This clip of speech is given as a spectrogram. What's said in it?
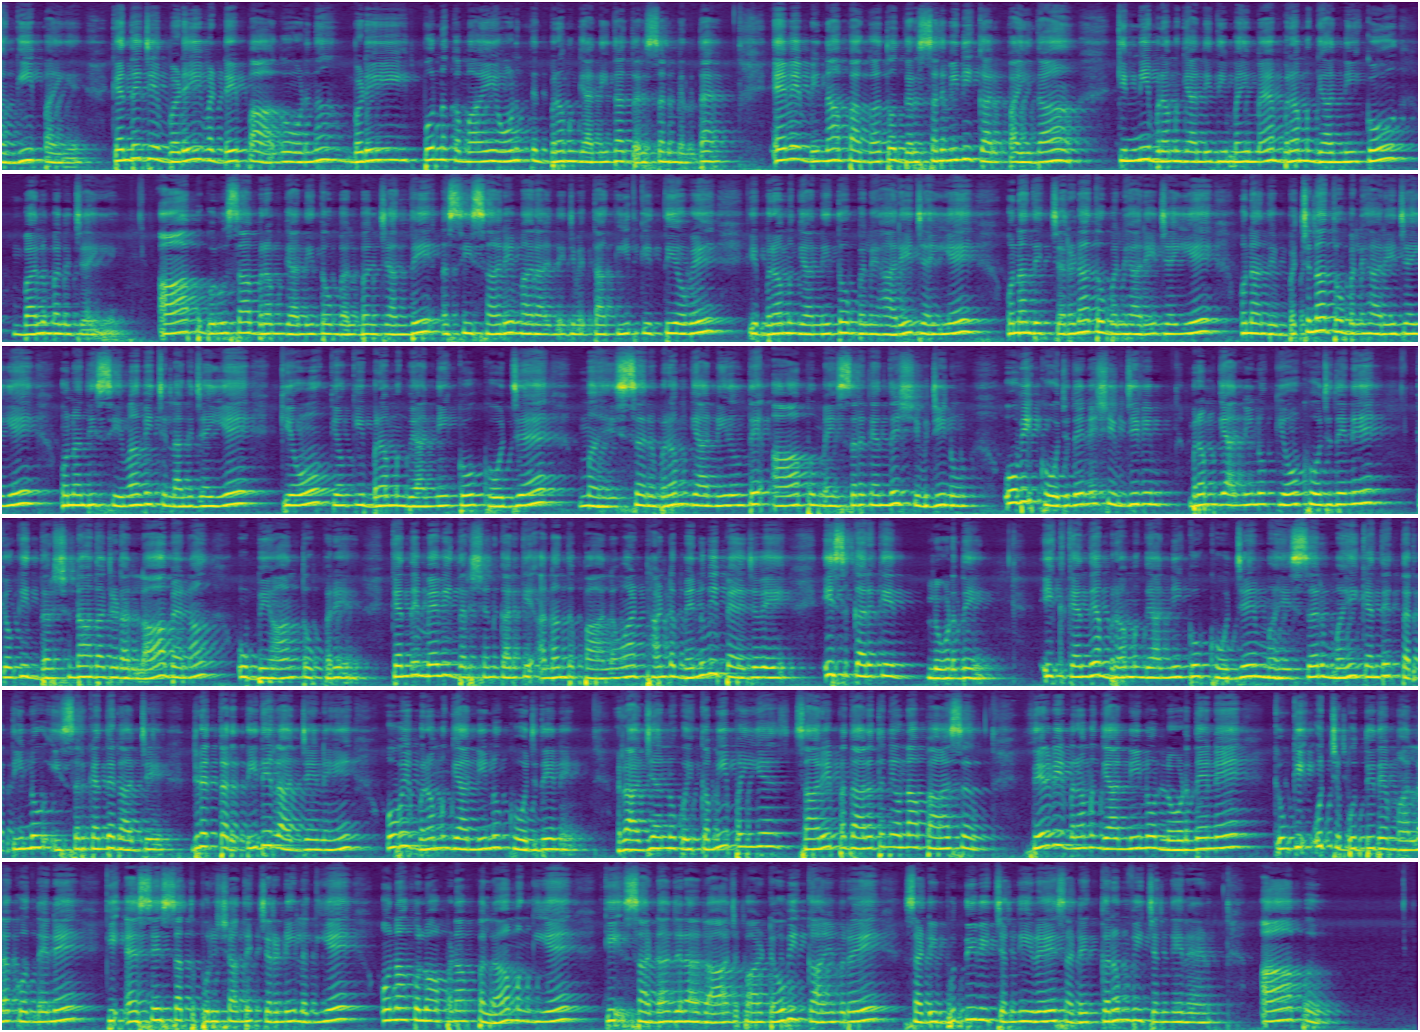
ਪਾਈਏ। ਕਹਿੰਦੇ ਜੇ ਬੜੇ ਵੱਡੇ ਭਾਗ ਹੋਣ ਨਾ, ਬੜੇ ਪੁੰਨ ਕਮਾਏ ਹੋਣ ਤੇ ਬ੍ਰਹਮ ਗਿਆਨੀ ਦਾ ਦਰਸ਼ਨ ਮਿਲਦਾ ਹੈ। ਐਵੇਂ ਬਿਨਾ ਭਾਗਾਂ ਤੋਂ ਦਰਸ਼ਨ ਵੀ ਨਹੀਂ ਕਰ ਪਾਈਦਾ। ਕਿੰਨੀ ਬ੍ਰਹਮ ਗਿਆਨੀ ਦੀ ਮਹਿਮਾ ਬ੍ਰਹਮ ਗਿਆਨੀ ਕੋ ਬਲ ਬਲ ਜਾਈਏ। ਆਪ ਗੁਰੂ ਸਾਹਿਬ ਬ੍ਰਹਮ ਗਿਆਨੀ ਤੋਂ ਬਲ ਬਲ ਜਾਂਦੇ, ਅਸੀਂ ਸਾਰੇ ਮਹਾਰਾਜ ਨੇ ਜਿਵੇਂ ਤਾਕੀਦ ਕੀਤੀ ਹੋਵੇ ਕਿ ਬ੍ਰਹਮ ਗਿਆਨੀ ਤੋਂ ਬਲਿਹਾਰੇ ਜਾਈਏ, ਉਹਨਾਂ ਦੇ ਚਰਨਾਂ ਤੋਂ ਬਲਿਹਾਰੇ ਜਾਈਏ, ਉਹਨਾਂ ਦੇ ਬਚਨਾਂ ਤੋਂ ਬਲਿਹਾਰੇ ਜਾਈਏ, ਉਹਨਾਂ ਦੀ ਸੇਵਾ ਵਿੱਚ ਲੱਗ ਜਾਈਏ। ਕਿਉਂ? ਕਿਉਂਕਿ ਬ੍ਰਹਮ ਗਿਆਨੀ ਕੋ ਖੋਜੈ ਮਹੇਸ਼ਰ ਬ੍ਰਹਮ ਗਿਆਨੀ ਨੂੰ ਤੇ ਆਪ ਮਹੇਸ਼ਰ ਕਹਿੰਦੇ ਸ਼ਿਵਜੀ ਨੂੰ। ਉਹ ਵੀ ਖੋਜਦੇ ਨੇ ਸ਼ਿਵਜੀ ਵੀ। ਬ੍ਰਹਮ ਗਿਆਨੀ ਨੂੰ ਕਿਉਂ ਖੋਜਦੇ ਨੇ? ਕਿਉਂਕਿ ਦਰਸ਼ਨਾਂ ਦਾ ਜਿਹੜਾ ਲਾਭ ਹੈ ਨਾ, ਉਹ ਬਿਆਨ ਤੋਂ ਪਰੇ ਹੈ। ਕਹਿੰਦੇ, ਮੈਂ ਵੀ ਦਰਸ਼ਨ ਕਰਕੇ ਆਨੰਦ ਪਾ ਲਵਾਂ, ਠੰਡ ਮੈਨੂੰ ਵੀ ਪੈ ਜਾਵੇ, ਇਸ ਕਰਕੇ ਲੋੜਦੇ ਇੱਕ ਕਹਿੰਦੇ ਆ, ਬ੍ਰਹਮ ਗਿਆਨੀ ਕੋ ਖੋਜੇ ਮਹੇਸ਼ਰ, ਮਹੀ ਕਹਿੰਦੇ, ਧਰਤੀ ਨੂੰ ਈਸ਼ਰ ਕਹਿੰਦੇ ਰਾਜੇ। ਜਿਹੜੇ ਧਰਤੀ ਦੇ ਰਾਜੇ ਨੇ, ਉਹ ਵੀ ਬ੍ਰਹਮ ਗਿਆਨੀ ਨੂੰ ਖੋਜਦੇ ਨੇ। ਰਾਜਿਆਂ ਨੂੰ ਕੋਈ ਕਮੀ ਪਈ ਹੈ? ਸਾਰੇ ਪਦਾਰਥ ਨੇ ਉਹਨਾਂ ਪਾਸ। ਫਿਰ ਵੀ ਬ੍ਰਹਮ ਗਿਆਨੀ ਨੂੰ ਲੋੜਦੇ ਨੇ। ਕਿਉਂਕਿ ਉੱਚ ਬੁੱਧੀ ਦੇ ਮਾਲਕ ਹੁੰਦੇ ਨੇ ਕਿ ਐਸੇ ਸਤਪੁਰਸ਼ਾਂ ਦੇ ਚਰਣੀ ਲੱਗੀਏ ਉਹਨਾਂ ਕੋਲੋਂ ਆਪਣਾ ਭਲਾ ਮੰਗੀਏ ਕਿ ਸਾਡਾ ਜਿਹੜਾ ਰਾਜ ਹੈ ਉਹ ਵੀ ਕਾਇਮ ਰਹੇ ਸਾਡੀ ਬੁੱਧੀ ਵੀ ਚੰਗੀ ਰਹੇ ਸਾਡੇ ਕਰਮ ਵੀ ਚੰਗੇ ਰਹਿਣ। ਆਪ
